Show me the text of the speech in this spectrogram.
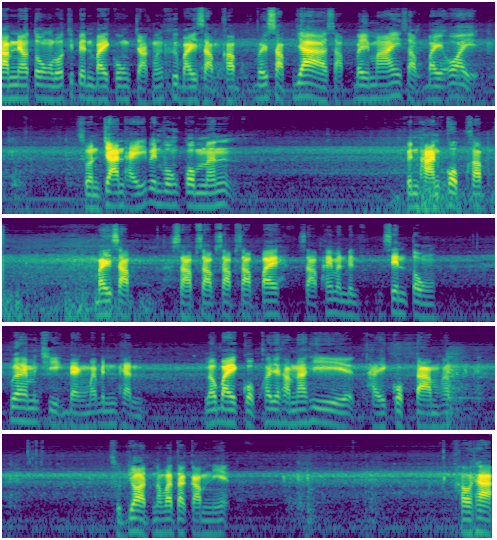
ตามแนวตรงของรถที่เป็นใบกรงจักรนั่นคือใบสับครับใบสับหญ้าสับใบไม้สับใบอ้อย ส่วนจานไถที่เป็นวงกลมนั้น เป็นผานกบครับ ใบสับสับสับสับสับไป สับให้มันเป็นเส้นตรง เพื่อให้มันฉีกแบ่งมาเป็นแผ่น แล้วใบกบเขาจะทำหน้าที่ไถกบตามครับ สุดยอดนวัตกรรมนี้ เข้าท่า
